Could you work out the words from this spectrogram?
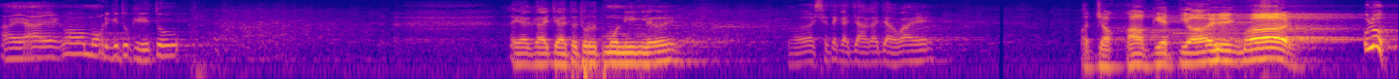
Ay ay ngomong gitu-gitu. Ayah gajah itu turut muning leh oh, siapa gajah-gajah wae. Ojo kaget ya Ingmar. Uluh.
